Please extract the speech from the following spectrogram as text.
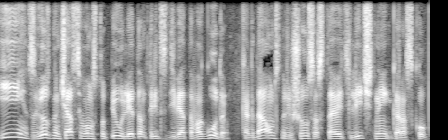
и звездный час его наступил летом 1939 года, когда он решил составить личный гороскоп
